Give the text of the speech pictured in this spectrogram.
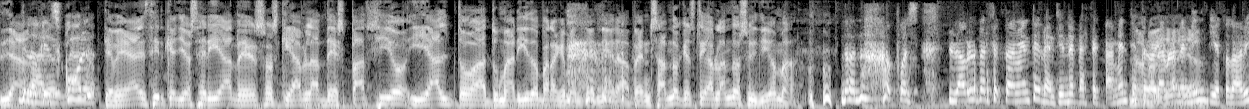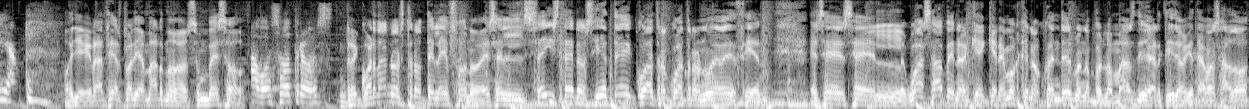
Ya. de lo que es cool. Te voy a decir que yo sería de esos que habla despacio y alto a tu marido para que me entendiera, pensando que estoy hablando su idioma. No, no, pues lo habla perfectamente y lo entiende perfectamente, No, pero no, le hablan en indio todavía. Oye, gracias por llamarnos. Un beso. A vosotros. Recuerda nuestro teléfono, es el 607-449-100. Ese es el WhatsApp en el que queremos que nos cuentes, bueno, pues lo más divertido que te ha pasado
